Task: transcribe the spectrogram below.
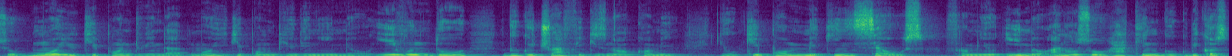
so more you keep on doing that more you keep on building email. Even though google traffic is not coming you keep on making sales from your email and also hacking google because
